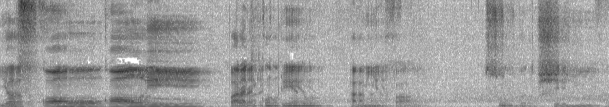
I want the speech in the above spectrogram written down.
يفقه قولي para que compreendam a minha fala. Surbato Sherifa.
